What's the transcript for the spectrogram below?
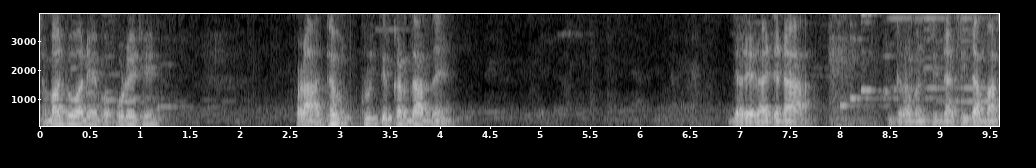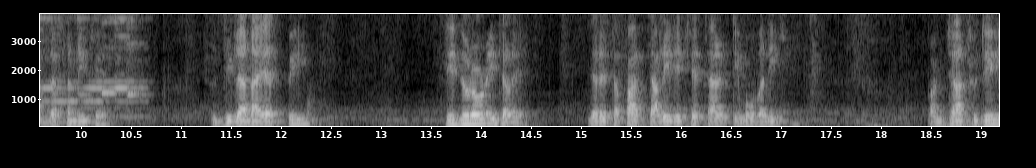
સમાજો આને વખોડે છે. પણ આ અધમ કૃત્ય કરનારને જ્યારે રાજ્યના ગૃહમંત્રીના સીધા માર્ગદર્શન નીચે જિલ્લાના એસપી ની દોરવણી ચડે, જ્યારે તપાસ ચાલી રહી છે ત્યારે ટીમો બની છે. પણ જ્યાં સુધી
